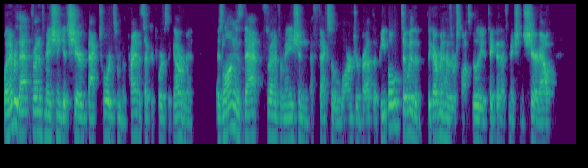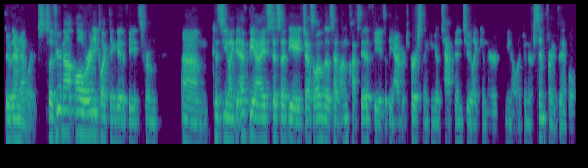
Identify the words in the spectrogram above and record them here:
whenever that threat information gets shared back towards from the private sector towards the government, as long as that threat information affects a larger breadth of people, typically the, the government has a responsibility to take that information and share it out through their networks. So if you're not already collecting data feeds from, because um, you know like the FBI, CISA, DHS, all of those have unclassed data feeds that the average person can go tap into, like in their, you know, like in their SIEM, for example.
